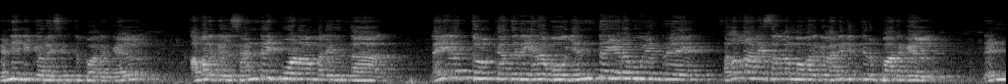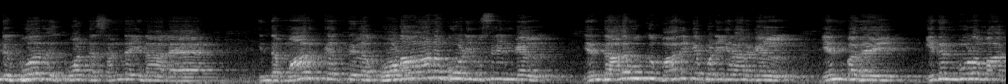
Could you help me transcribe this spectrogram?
கண்ணிமிக்கவரை சேர்த்து பாருங்கள். அவர்கள் சண்டை போடாமல் இருந்தால் லைலத்துல் கதிர் இரவு எந்த இரவு என்று சல்லல்லாஹி செல்லம் அவர்கள் அறிவித்திருப்பார்கள். ரெண்டு பேர் போட்ட சண்டையினால இந்த மார்க்கத்தில் கோடான கோடி முஸ்லிம்கள் எந்த அளவுக்கு பாதிக்கப்படுகிறார்கள் என்பதை இதன் மூலமாக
